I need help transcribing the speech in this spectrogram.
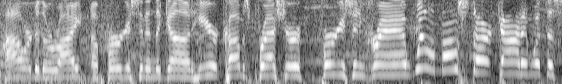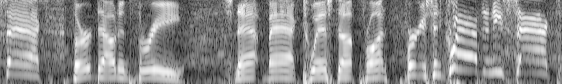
Howard to the right of Ferguson in the gun. Here comes pressure. Ferguson grab. Will Mostaert got him with the sack. Third down and three. Snap back, twist up front. Ferguson grabbed and he's sacked.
